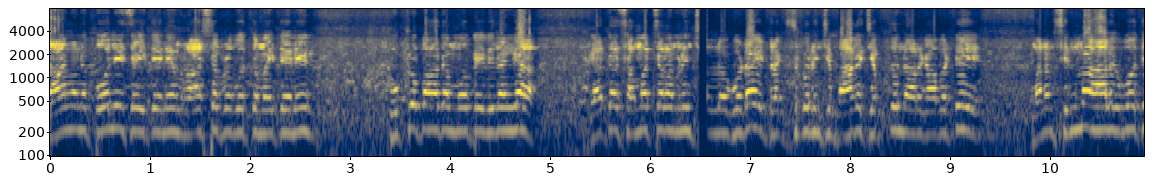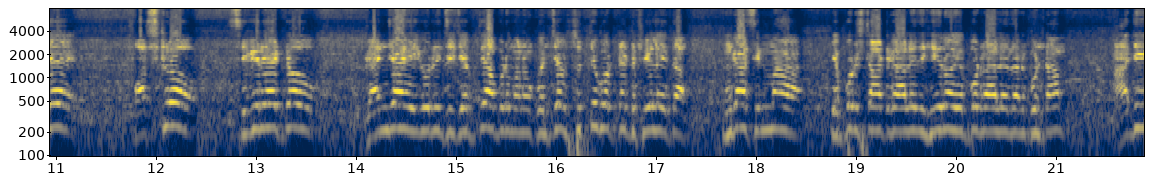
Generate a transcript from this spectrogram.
దానిలను పోలీస్ అయితేనేం రాష్ట్ర ప్రభుత్వం అయితేనేం ఉక్కుపాదం మోపే విధంగా గత సంవత్సరం నుంచి కూడా ఈ డ్రగ్స్ గురించి బాగా చెప్తున్నారు కాబట్టి మనం సినిమా హాల్కి పోతే ఫస్ట్లో సిగరెటు గంజాయి గురించి చెప్తే అప్పుడు మనం కొంచెం సుత్తి కొట్టినట్టు ఫీల్ అవుతాం. ఇంకా సినిమా ఎప్పుడు స్టార్ట్ కాలేదు హీరో ఎప్పుడు రాలేదు అనుకుంటాం. అది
